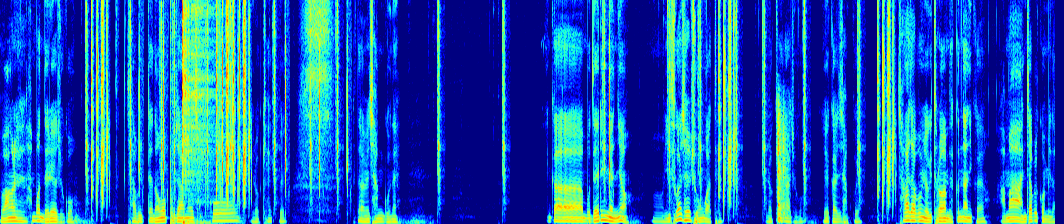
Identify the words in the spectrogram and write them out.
왕을 한번 내려주고 잡을 때 너머 포장에 잡고 이렇게 했고요. 그 다음에 장군에 그러니까 뭐 내리면요 어, 이수가 제일 좋은 것 같아요. 이렇게 해가지고 여기까지 잡고요. 차가 잡으면 여기 들어가면서 끝나니까요. 아마 안 잡을 겁니다.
